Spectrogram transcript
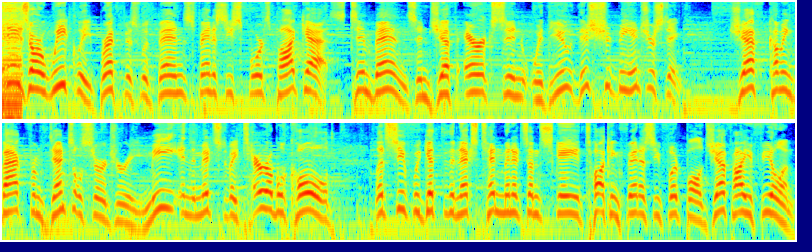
It is our weekly Breakfast with Benz Fantasy Sports Podcast. Tim Benz and Jeff Erickson with you. This should be interesting. Jeff coming back from dental surgery, me in the midst of a terrible cold. Let's see if we get through the next 10 minutes unscathed talking fantasy football. Jeff, how you feeling?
